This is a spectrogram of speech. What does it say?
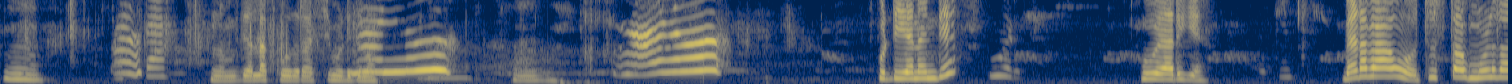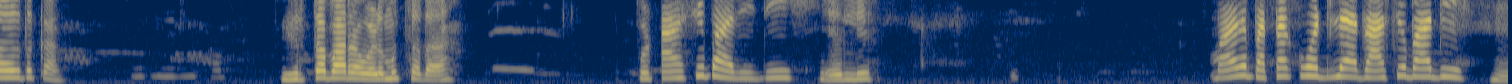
ಹ್ಞೂ ನಮ್ದೆಲ್ಲ ಕೂದ ರಾಶಿ ಮಾಡಿದ್ವಿ ನಾವು ಹ್ಞೂ ಪುಟ್ಟಿ ಏನಂದಿ ಹೂ ಯಾರಿಗೆ? ಬೇಡ ಬಾವು ಚುಸ್ತಾವ ಮುಳ್ದ ಇರ್ತಕ್ಕ ಇರ್ತಾ ಬಾರ ಒಳ ಮುಚ್ಚದ. ಪುಟ್ ಬಾರಿದಿ. ಎಲ್ಲಿ? ಮನೆ ಬತ್ತ ಕೊಡ್ಲಿ ಅದು ಬಾದಿ. ಹ್ಞೂ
